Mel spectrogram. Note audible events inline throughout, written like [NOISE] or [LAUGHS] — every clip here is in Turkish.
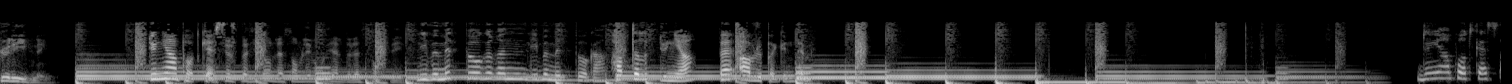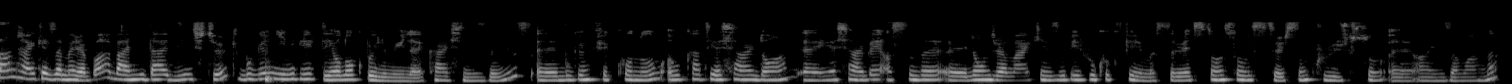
Good evening. Dünya Podcast. M.l.s. Presidente, l'Assemblee Mondiale de la Santé. Liebe Mitbürgerinnen, liebe Mitbürger. Haftalık Dünya ve Avrupa gündemi. Dünya Podcast'tan herkese merhaba. Ben Nida Dinçtürk. Bugün yeni bir diyalog bölümüyle karşınızdayız. Ee, bugünkü konuğum avukat Yaşar Doğan. Ee, Yaşar Bey aslında e, Londra merkezli bir hukuk firması Redstone Solicitors'ın kurucusu e, aynı zamanda.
